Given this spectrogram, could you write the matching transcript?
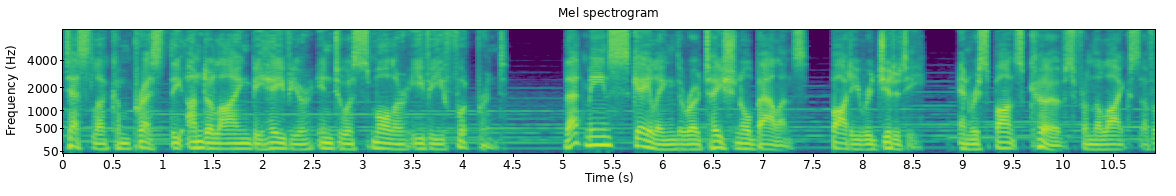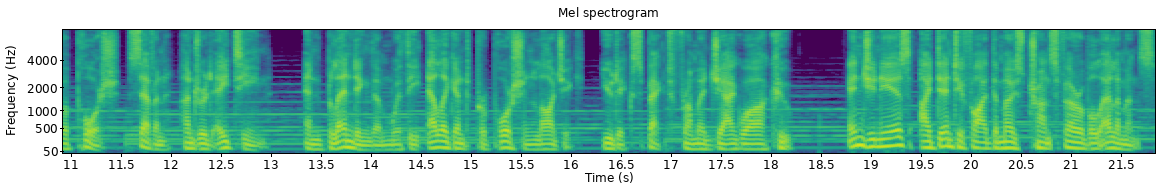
Tesla compressed the underlying behavior into a smaller EV footprint. That means scaling the rotational balance, body rigidity, and response curves from the likes of a Porsche 718 and blending them with the elegant proportion logic you'd expect from a Jaguar coupe. Engineers identified the most transferable elements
